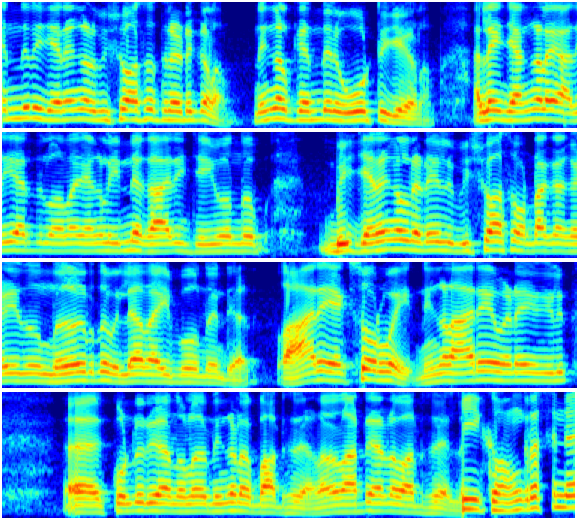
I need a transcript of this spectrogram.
എന്തിന് ജനങ്ങൾ വിശ്വാസത്തിലെടുക്കണം? നിങ്ങൾക്ക് എന്തിന് വോട്ട് ചെയ്യണം? അല്ലെങ്കിൽ ഞങ്ങളെ അധികാരത്തിൽ വന്നാൽ ഞങ്ങൾ ഇന്ന കാര്യം ചെയ്യുമെന്ന് ജനങ്ങളുടെ ഇടയിൽ വിശ്വാസം ഉണ്ടാക്കാൻ കഴിയുന്നത് നേതൃത്വം ഇല്ലാതായി പോകുന്നതിന്റെയാണ്. ആരെ എക്സ് ഓർ വൈ നിങ്ങൾ ആരെ വേണമെങ്കിലും കൊണ്ടുവരിക എന്നുള്ളത് നിങ്ങളുടെ ബാധ്യതയാണ്. അത് നാട്ടുകാരുടെ ബാധ്യതയല്ല. ഈ കോൺഗ്രസിന്റെ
